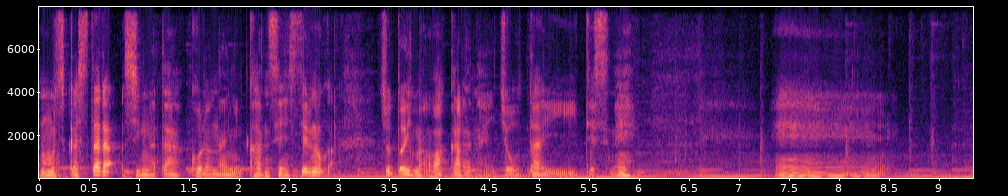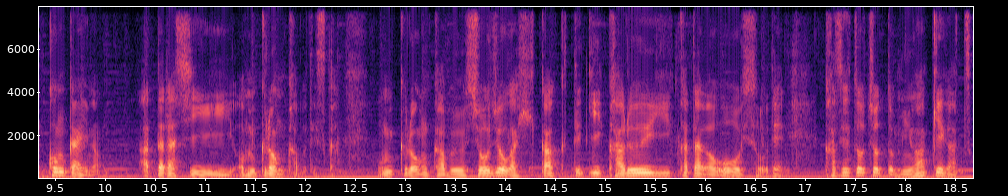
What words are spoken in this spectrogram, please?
もしかしたら新型コロナに感染してるのかちょっと今わからない状態ですね、えー、今回の新しいオミクロン株ですか。オミクロン株症状が比較的軽い方が多いそうで風邪とちょっと見分けがつ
